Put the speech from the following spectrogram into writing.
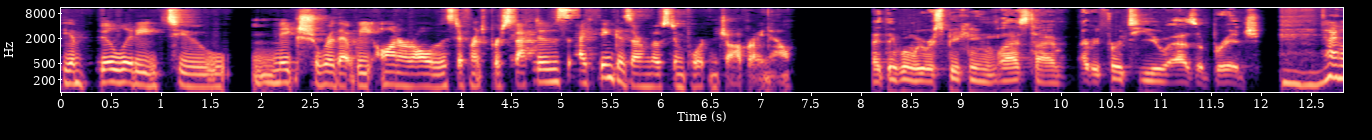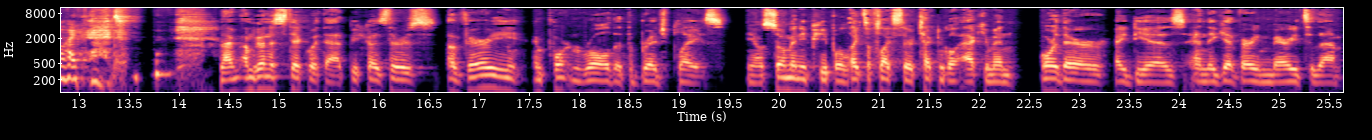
the ability to make sure that we honor all of those different perspectives, I think is our most important job right now. I think when we were speaking last time, I referred to you as a bridge. Mm, I like that. I'm, I'm going to stick with that because there's a very important role that the bridge plays. You know, so many people like to flex their technical acumen or their ideas and they get very married to them.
